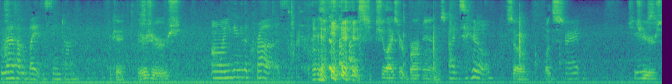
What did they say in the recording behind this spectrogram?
we gotta have a bite at the same time. Okay, there's yours. Oh, you gave me the crust. she, she likes her burnt ends. I do. So let's All right. Cheers. cheers.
